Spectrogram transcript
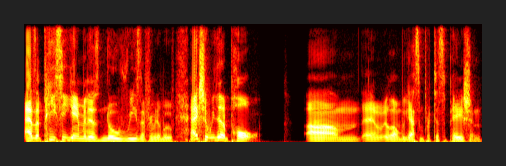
As a PC gamer, there's no reason for me to move. Actually, we did a poll, um, and we got some participation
